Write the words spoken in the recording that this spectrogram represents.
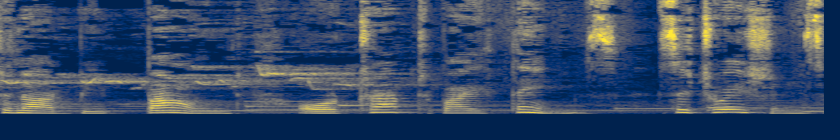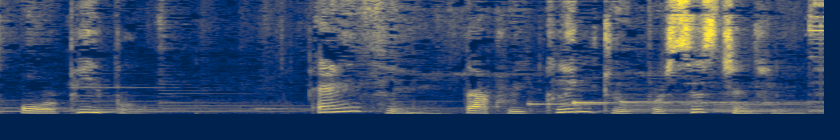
to not be bound or trapped by things, situations, or people. Anything that we cling to persistently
